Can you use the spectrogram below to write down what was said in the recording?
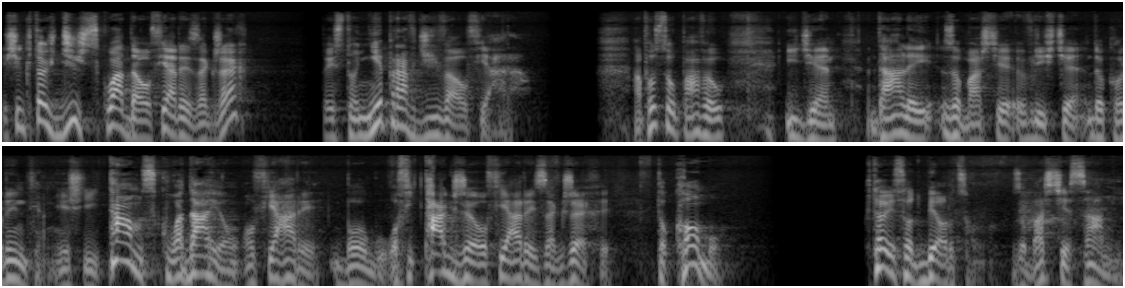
Jeśli ktoś dziś składa ofiary za grzech, to jest to nieprawdziwa ofiara. Apostoł Paweł idzie dalej, zobaczcie w liście do Koryntian. Jeśli tam składają ofiary Bogu, ofi także ofiary za grzechy, to komu? Kto jest odbiorcą? Zobaczcie sami.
